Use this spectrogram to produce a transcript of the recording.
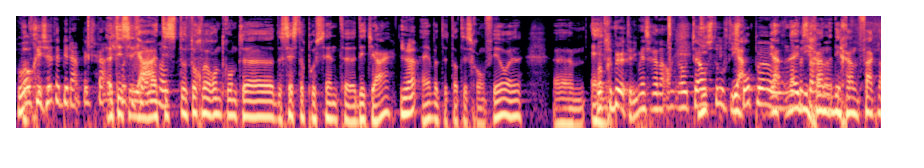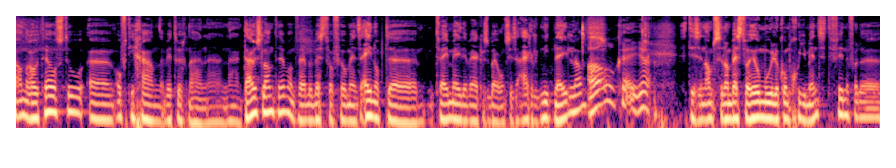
Hoe hoog is het? Heb je daar een percentage Het is, ja, het is to- toch wel rond, rond eh, de 60% dit jaar. Ja. Hè, want dat is gewoon veel. Ehm, en- Wat gebeurt er? Die mensen gaan naar andere hotels toe of die ja, stoppen? Ja, Of nee, die gaan, die gaan vaak naar andere hotels toe. eh, of die gaan weer terug naar, een, eh, naar een thuisland. Hè, want we hebben best wel veel mensen. Eén op de twee medewerkers bij ons is eigenlijk niet Nederlands. Oh, oké, ja. Het is in Amsterdam best wel heel moeilijk om goede mensen te vinden voor de,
